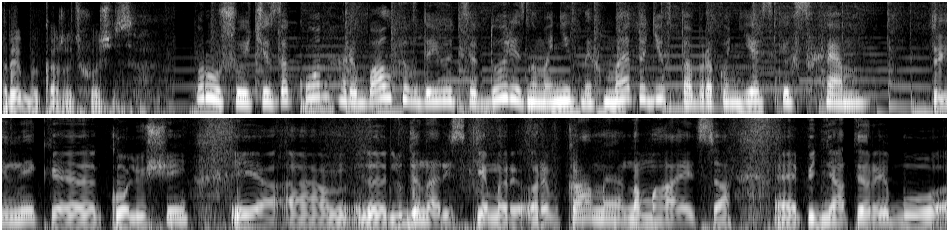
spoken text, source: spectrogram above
Риби кажуть, хочеться. Порушуючи закон, рибалки вдаються до різноманітних методів та браконьєрських схем. трійник е, колющий, і е, е, людина різкими ривками намагається підняти рибу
